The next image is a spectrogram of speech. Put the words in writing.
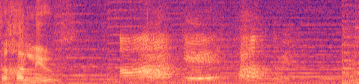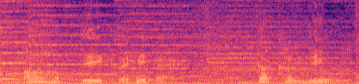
दखल न्यूज़। आपके हक में। आप देख रहे हैं दखल न्यूज़।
